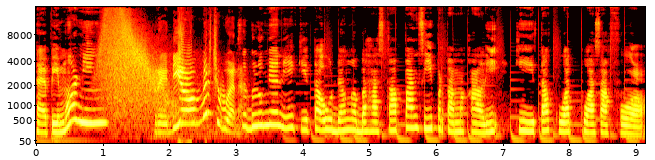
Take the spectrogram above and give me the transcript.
Happy Morning. Radio Mercubuana. Sebelumnya nih kita udah ngebahas kapan sih pertama kali kita kuat puasa full.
